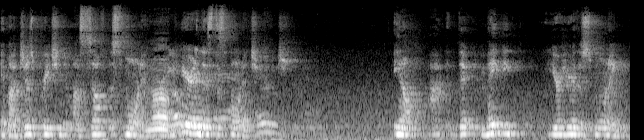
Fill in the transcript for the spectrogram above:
Am I just preaching to myself this morning? No. Are you hearing this this morning, church? You know, I, there, maybe you're here this morning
